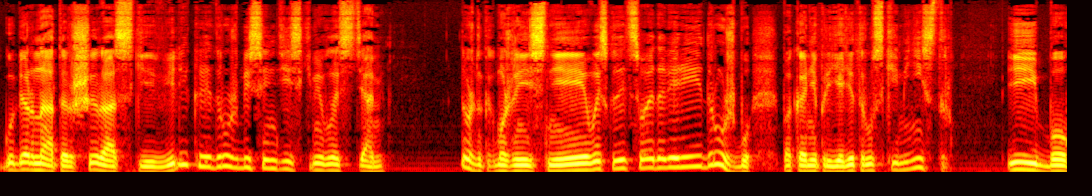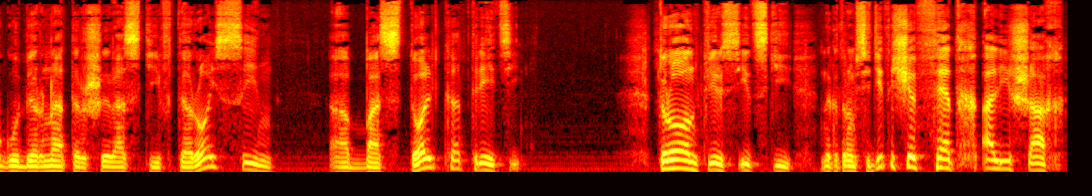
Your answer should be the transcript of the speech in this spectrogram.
губернатор Ширазский, в великой дружбе с индийскими властями – Нужно как можно яснее высказать свое доверие и дружбу, пока не приедет русский министр. Ибо губернатор Ширазский второй сын, Аббас только третий. Трон персидский, на котором сидит еще Фетх-Али-Шах,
